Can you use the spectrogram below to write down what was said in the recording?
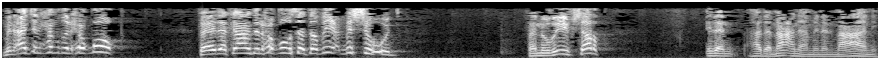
من أجل حفظ الحقوق. فإذا كانت الحقوق ستضيع بالشهود فنضيف شرط. إذا هذا معنى من المعاني.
